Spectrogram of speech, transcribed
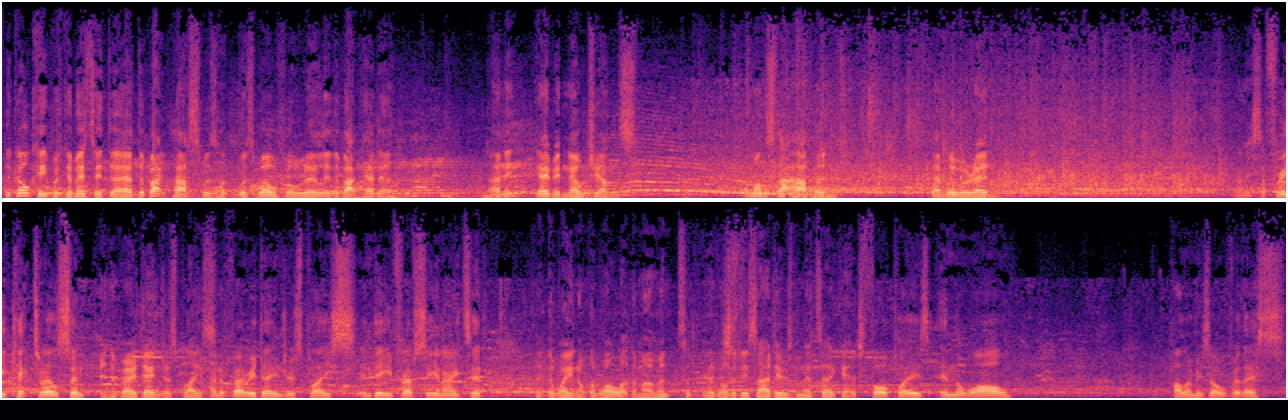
the goalkeeper committed there. The back pass was was woeful, really, the back header, and it gave him no chance. And once that happened, then we were in And it's a free kick to Ilson, in a very dangerous place. and a very dangerous place indeed for FC United. I think they're weighing up the wall at the moment to, there's- they decide who's going to take it. There's four players in the wall. Hallam is over this.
